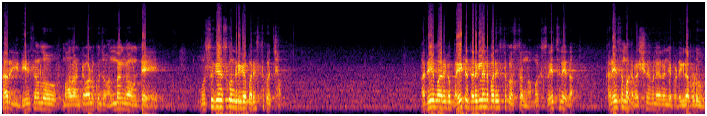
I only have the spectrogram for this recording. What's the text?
సార్ ఈ దేశంలో మాలాంటి వాళ్ళు కొంచెం అందంగా ఉంటే ముసుగేసుకొని తిరిగే పరిస్థితికి వచ్చాం. అదే మరిగా బయట తిరగలేని పరిస్థితికి వస్తున్నాం. మాకు స్వేచ్ఛ లేదా? కనీసం మాకు రక్షణ ఇవ్వలేరని చెప్పి అడిగినప్పుడు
